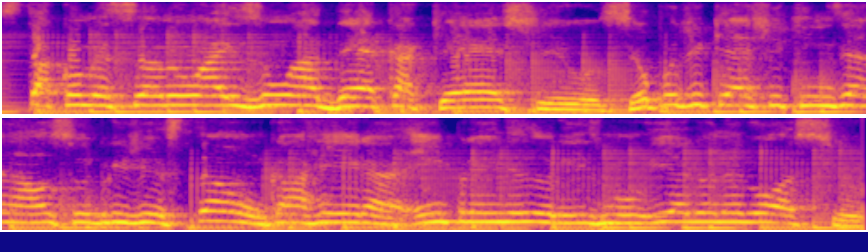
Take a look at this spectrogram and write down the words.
Está começando mais um ADECA Cast, o seu podcast quinzenal sobre gestão, carreira, empreendedorismo e agronegócio.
